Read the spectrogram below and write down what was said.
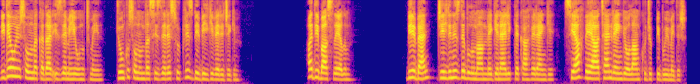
Videoyu sonuna kadar izlemeyi unutmayın. Çünkü sonunda sizlere sürpriz bir bilgi vereceğim. Hadi başlayalım. Bir ben, cildinizde bulunan ve genellikle kahverengi, siyah veya ten rengi olan kucuk bir büyümedir.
